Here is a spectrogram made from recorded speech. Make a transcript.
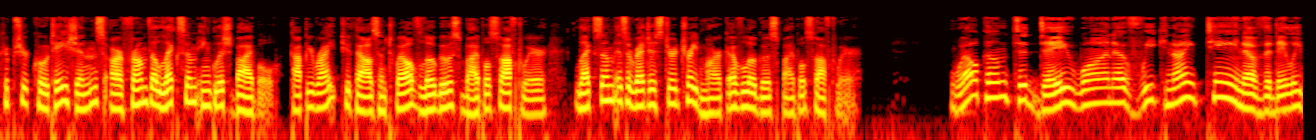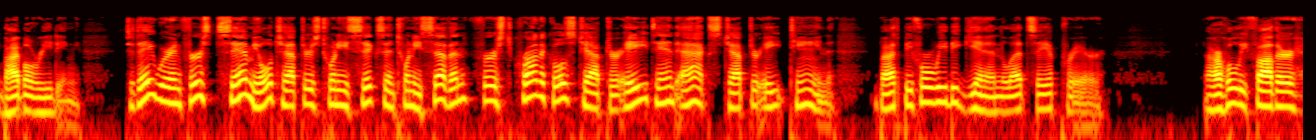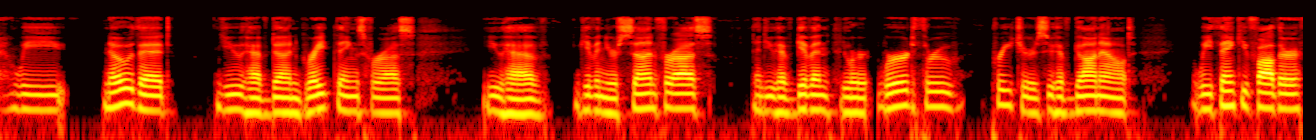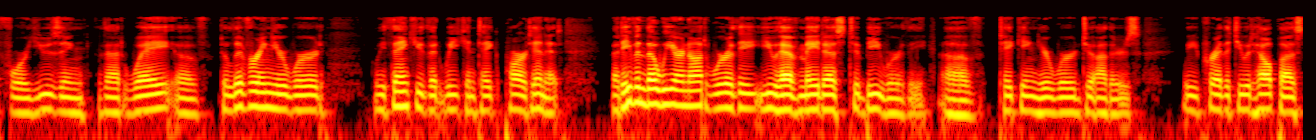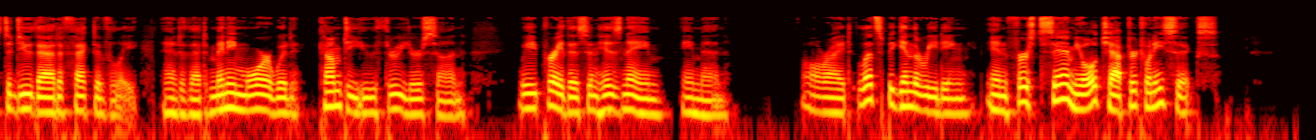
scripture quotations are from the Lexham English Bible. Copyright 2012 Logos Bible Software. Lexham is a registered trademark of Logos Bible Software. Welcome to day one of week 19 of the daily Bible reading. Today we're in 1 Samuel chapters 26 and 27, 1 Chronicles chapter 8, and Acts chapter 18. But before we begin, let's say a prayer. Our Holy Father, we know that you have done great things for us. You have given your Son for us, and you have given your word through preachers who have gone out. We thank you, Father, for using that way of delivering your word. We thank you that we can take part in it, that even though we are not worthy, you have made us to be worthy of taking your word to others. We pray that you would help us to do that effectively, and that many more would come to you through your Son. We pray this in his name. Amen. All right, let's begin the reading in 1 Samuel chapter 26.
